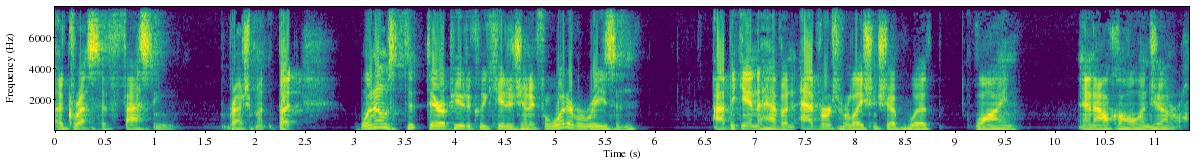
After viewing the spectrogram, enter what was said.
aggressive fasting regimen. But when I was th- therapeutically ketogenic, for whatever reason, I began to have an adverse relationship with wine and alcohol in general.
